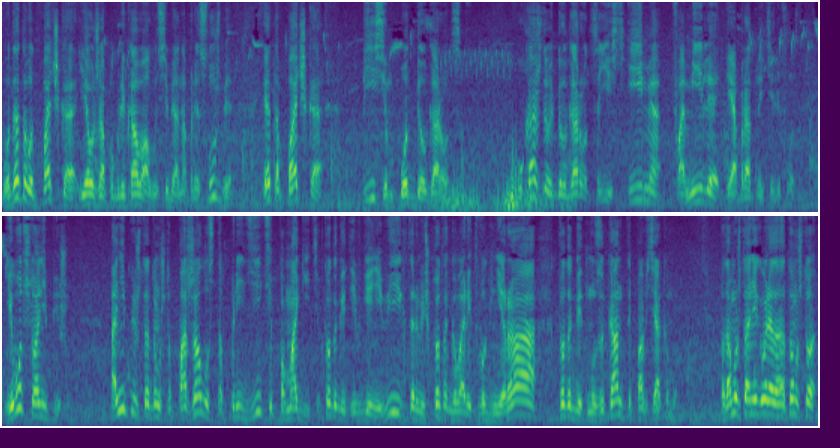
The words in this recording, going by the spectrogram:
Вот эта вот пачка, я уже опубликовал у себя на пресс-службе, это пачка писем от белгородцев. У каждого белгородца есть имя, фамилия и обратный телефон. И вот что они пишут. Они пишут о том, что, пожалуйста, придите, помогите. Кто-то говорит Евгений Викторович, кто-то говорит Вагнера, кто-то говорит музыканты, по-всякому. Потому что они говорят о том, что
